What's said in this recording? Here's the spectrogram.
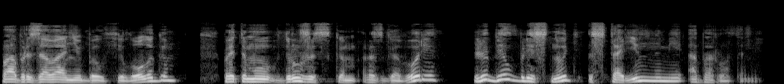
по образованию был филологом, поэтому в дружеском разговоре любил блеснуть старинными оборотами.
